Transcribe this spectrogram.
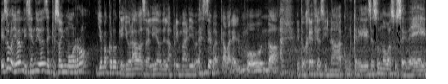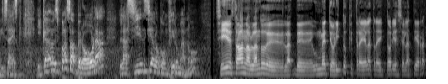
Eso lo llevan diciendo yo desde que soy morro. Yo me acuerdo que lloraba, salía de la primaria. Se va a acabar el mundo. Y tu jefe así, no, ¿cómo crees? Eso no va a suceder. Y sabes. Y cada vez pasa, pero ahora la ciencia lo confirma, ¿no? Sí, estaban hablando de, de un meteorito que traía la trayectoria hacia la Tierra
